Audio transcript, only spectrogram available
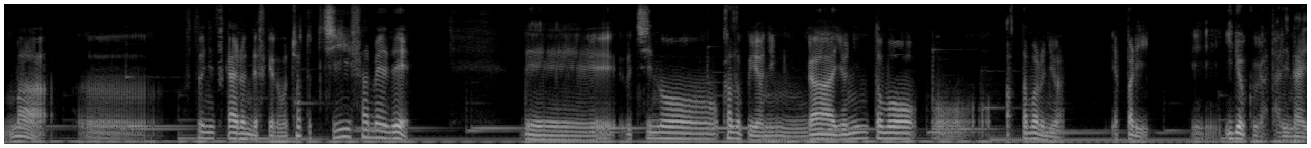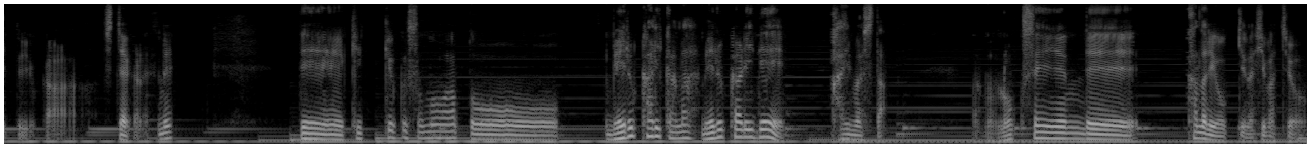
まあ、普通に使えるんですけども、ちょっと小さめで、で、うちの家族4人が4人とも温まるには、やっぱり威力が足りないというか、ちっちゃいからですね。で、結局その後、メルカリかなメルカリで買いました。の、6000円でかなり大きな火鉢を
